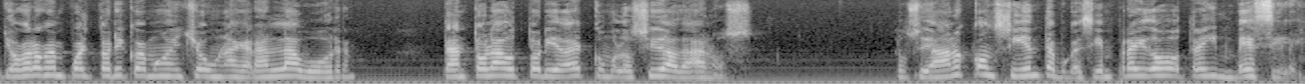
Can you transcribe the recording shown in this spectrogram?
yo creo que en Puerto Rico hemos hecho una gran labor, tanto las autoridades como los ciudadanos. Los ciudadanos conscientes, porque siempre hay dos o tres imbéciles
